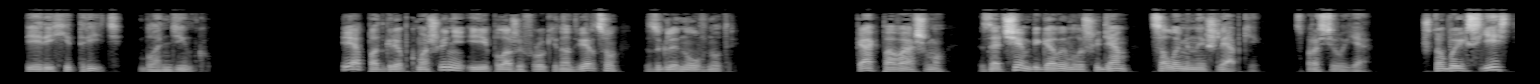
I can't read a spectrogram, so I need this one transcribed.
— перехитрить блондинку. Я подгреб к машине и, положив руки на дверцу, заглянул внутрь. «Как, по-вашему, зачем беговым лошадям соломенные шляпки?» — спросил я. «Чтобы их съесть?»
